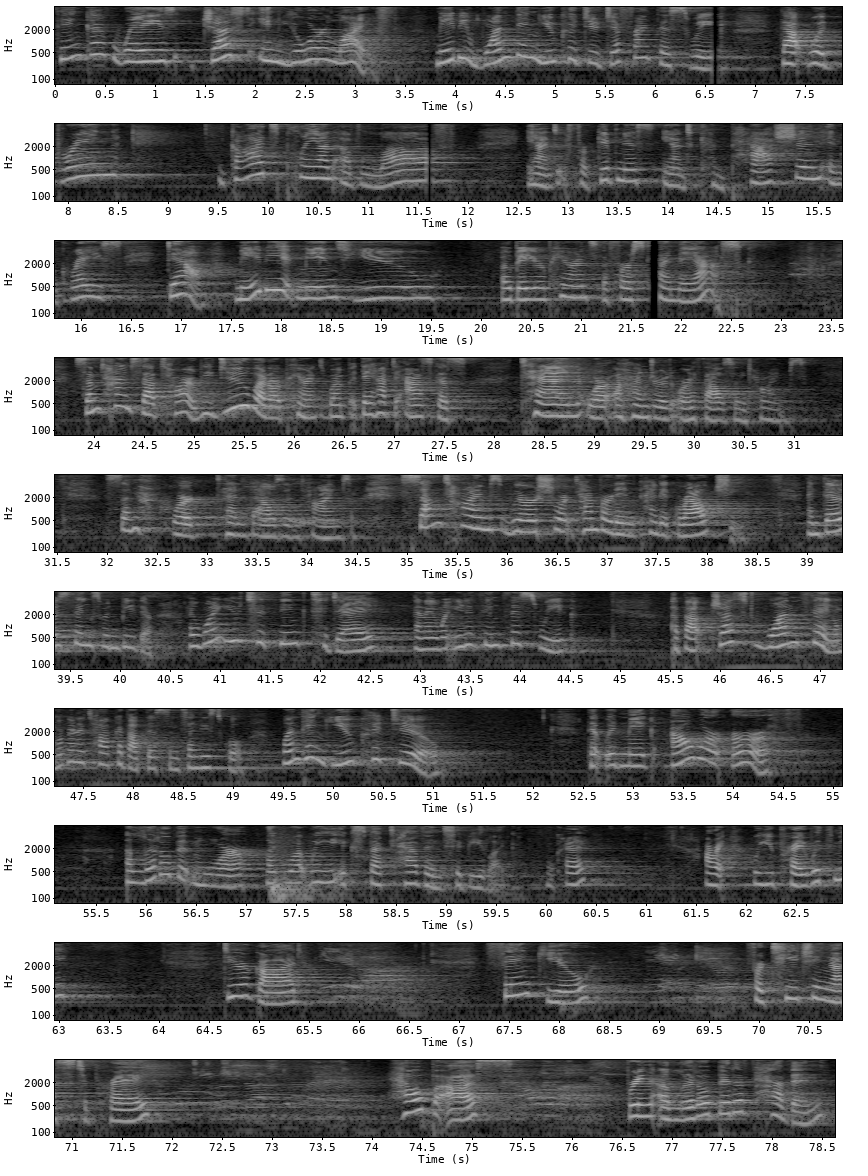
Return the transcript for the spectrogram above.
Think of ways just in your life maybe one thing you could do different this week that would bring God's plan of love and forgiveness and compassion and grace down. Maybe it means you obey your parents the first time they ask. Sometimes that's hard. We do what our parents want, but they have to ask us 10 or 100 or 1,000 times some or 10,000 times. Sometimes we're short tempered and kind of grouchy, and those things wouldn't be there. I want you to think today, and I want you to think this week about just one thing, and we're going to talk about this in Sunday school. One thing you could do that would make our earth a little bit more like what we expect heaven to be like, okay? All right, will you pray with me? Dear God, thank, you thank you for teaching. Us to pray. Help, us bring a little bit of heaven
